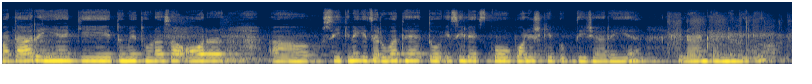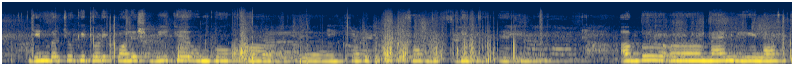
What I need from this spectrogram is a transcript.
बता रही हैं कि तुम्हें थोड़ा सा और सीखने की ज़रूरत है तो इसीलिए इसको पॉलिश की बुक दी जा रही है लर्न करने के लिए। जिन बच्चों की थोड़ी पॉलिश वीक है, उनको सर्टिफिकेट के साथ बुक्स भी दी हैं। अब मैम ये लास्ट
